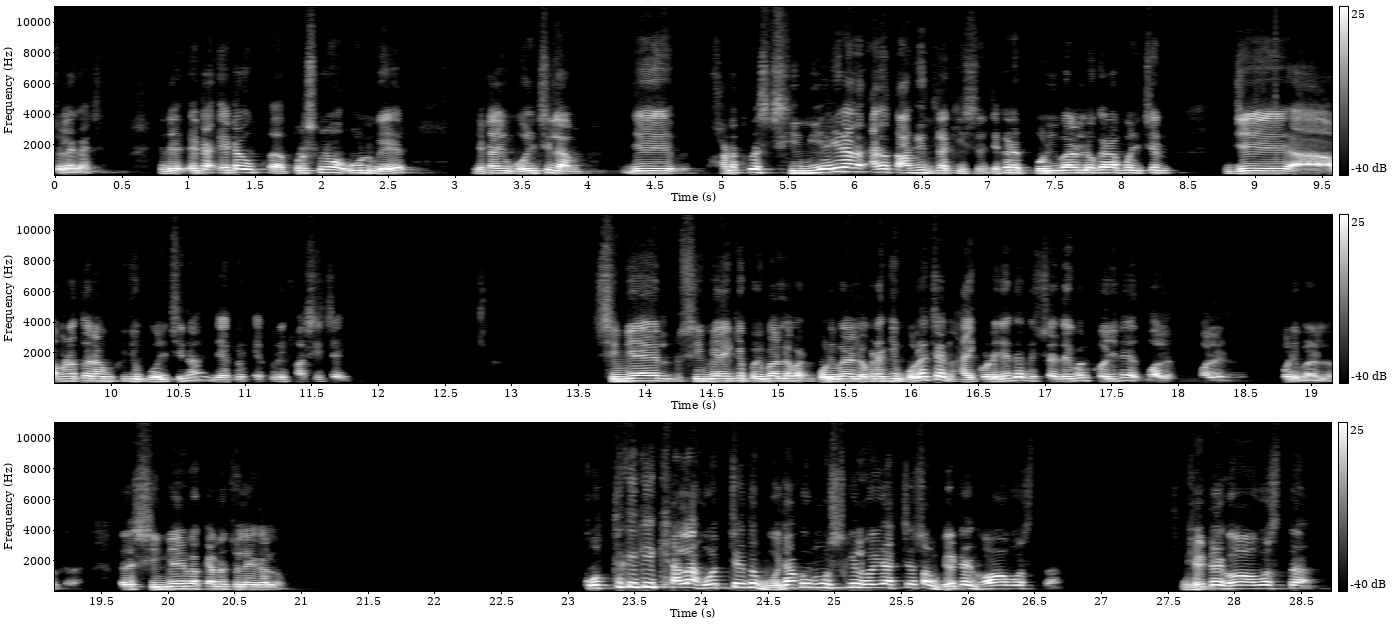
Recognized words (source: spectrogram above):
চলে গেছে। কিন্তু এটা, এটাও প্রশ্ন উঠবে, যেটা আমি বলছিলাম, যে হঠাৎ করে সিবিআই এর এত তাগিদটা কিসের? যেখানে পরিবারের লোকেরা বলছেন যে আমরা তো এরকম কিছু বলছি না, যে এখন, এখনই ফাঁসি চাই। সিবিআই সিবিআই কে পরিবারের লোকেরা পরিবারের লোকেরা কি বলেছেন? হাইকোর্টে যেতে নিশ্চয়ই দেখবেন, খোঁজ নিয়ে বলে- বলেননি পরিবারের লোকেরা। তাহলে সিবিআই বা কেন চলে গেল? কোত্থেকে কি খেলা হচ্ছে? তো বোঝা খুব মুশকিল হয়ে যাচ্ছে, সব ঘেটে ঘ অবস্থা। ঘেটে ঘ অবস্থা।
